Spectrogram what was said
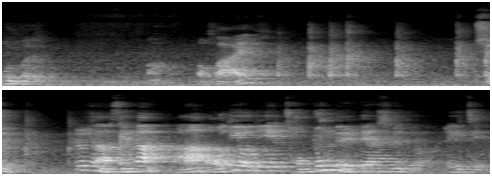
어, 뭐야 이거? 어, applied to 나왔으니까 아 어디 어디에 적용될 때 하시면 돼요. 알겠지?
